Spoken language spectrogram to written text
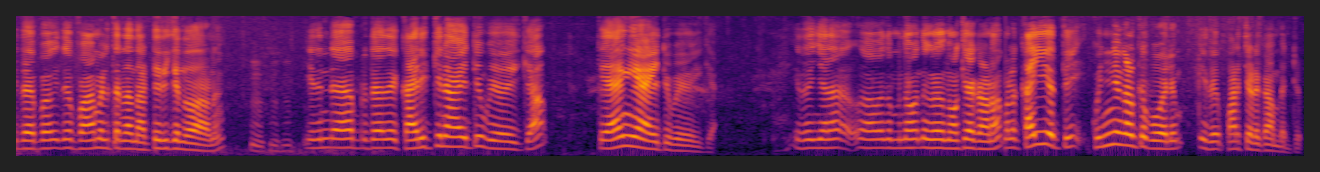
ഇതിപ്പോൾ ഇത് ഫാമിൽ തന്നെ നട്ടിരിക്കുന്നതാണ്. ഇതിന്റെ പ്രത്യേകത കരിക്കിനായിട്ട് ഉപയോഗിക്കാം തേങ്ങയായിട്ട് ഉപയോഗിക്കാം. ഇത് ഞാൻ നിങ്ങൾ നോക്കിയാൽ കാണാം. നമ്മൾ കൈയെത്തി കുഞ്ഞുങ്ങൾക്ക് പോലും ഇത് പറിച്ചെടുക്കാൻ പറ്റും.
